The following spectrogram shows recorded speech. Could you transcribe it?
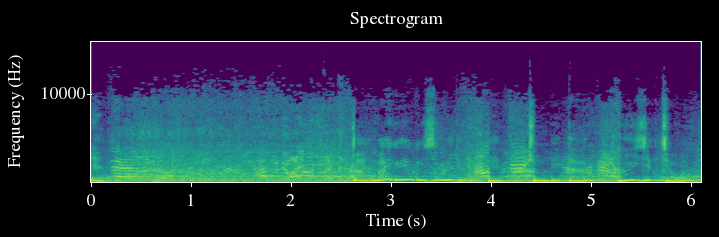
예. 자, 마이크 있습니다. 네, 준비 땅 20초.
